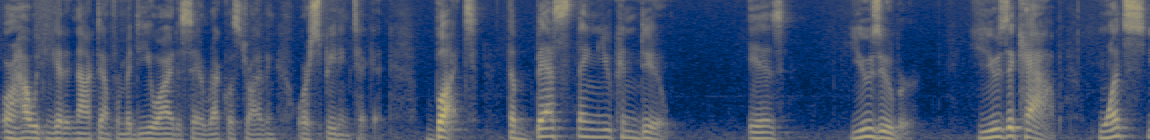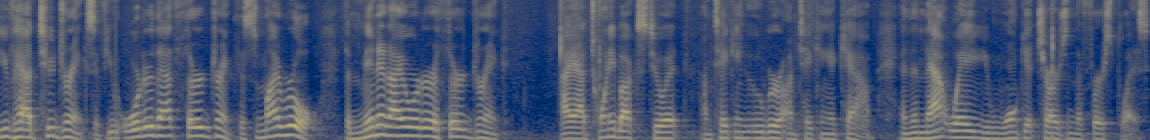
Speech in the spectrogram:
or how we can get it knocked down from a DUI to, say, a reckless driving or a speeding ticket. But the best thing you can do is use Uber, use a cab. Once you've had two drinks, if you order that third drink, this is my rule, the minute I order a third drink, I add 20 bucks to it, I'm taking Uber, I'm taking a cab. And then that way you won't get charged in the first place.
